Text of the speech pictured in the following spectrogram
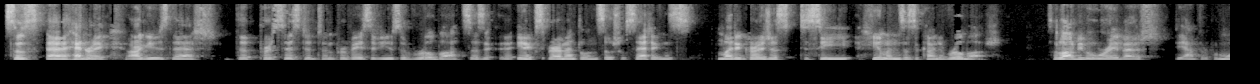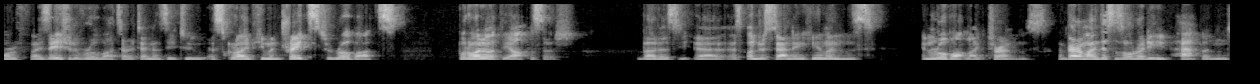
So uh, Henrik argues that the persistent and pervasive use of robots as a, in experimental and social settings might encourage us to see humans as a kind of robot. So a lot of people worry about the anthropomorphization of robots, our tendency to ascribe human traits to robots. But what about the opposite? About us, uh, us understanding humans in robot-like terms. And bear in mind, this has already happened.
